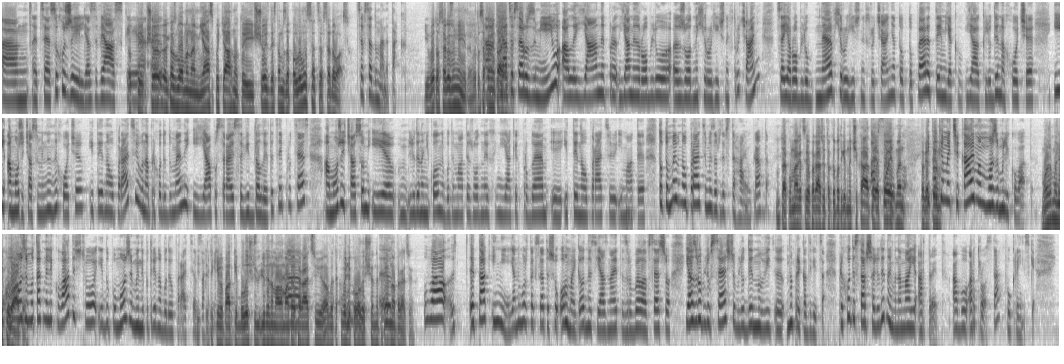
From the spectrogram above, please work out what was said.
е, це сухожилля, зв'язки. Тобто, якщо Е, зломана, м'яз потягнутий, і щось десь там запалилося, це все до вас. Це все до мене так. І ви то все розумієте, ви то все пам'ятаєте. Я це все розумію, але я не я не роблю е, жодних хірургічних втручань. Це я роблю не в хірургічне втручання. Тобто, перед тим як, як людина хоче, і а може часом і не, не хоче йти на операцію, вона приходить до мене, і я постараюся віддалити цей процес. А може часом і людина ніколи не буде мати жодних ніяких проблем і, іти на операцію і мати. Тобто, ми на операцію ми завжди встигаємо, правда? Ну так, в Америці операцію тобто потрібно чекати, Абсолютно. апойтмент. Перед І тим поки ми чекаємо, ми можемо лікувати. можемо І лікувати. можемо так не лікувати, що і допоможе, і не потрібна буде операція Взагалі І-. Такі випадки були, що людина мала мати Е, операцію, а ви так вилікували, що не потрібна операція. Well, е, так і ні. Я не можу так сказати, що о май годнес, я знаєте, зробила все, що я зроблю все, щоб людину від е, наприклад, дивіться, приходить старша людина, і вона має артрит або артроз, так по-українськи.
